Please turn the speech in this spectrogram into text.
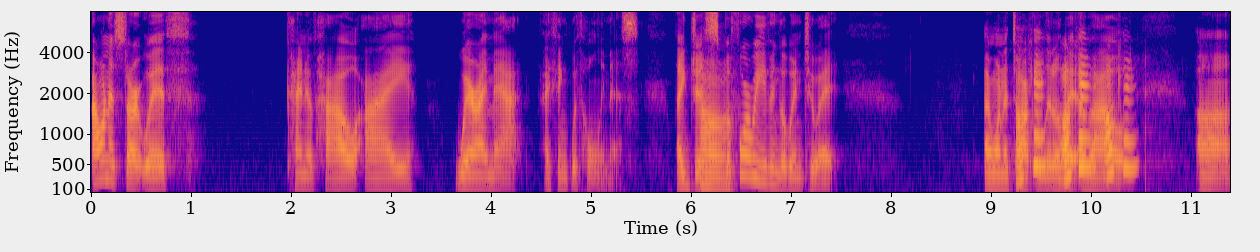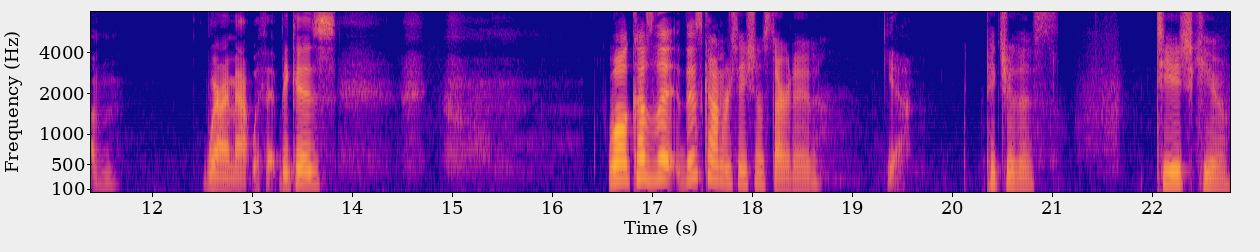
I want to start with kind of how I where I'm at, I think with holiness. Like just Oh. before we even go into it, I want to talk okay, a little okay, bit about okay. um where I'm at with it because Well, because the this conversation started. yeah. Picture this. THQ,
